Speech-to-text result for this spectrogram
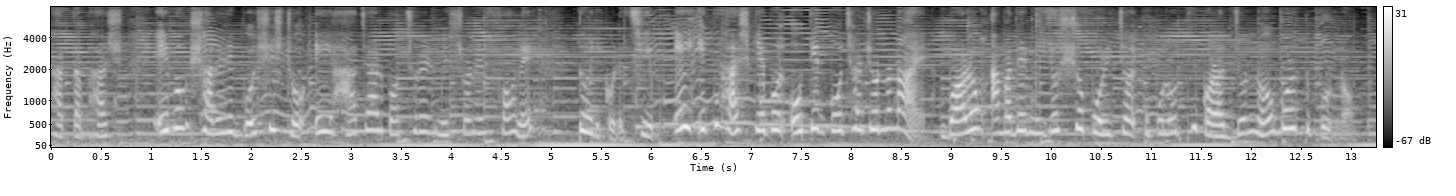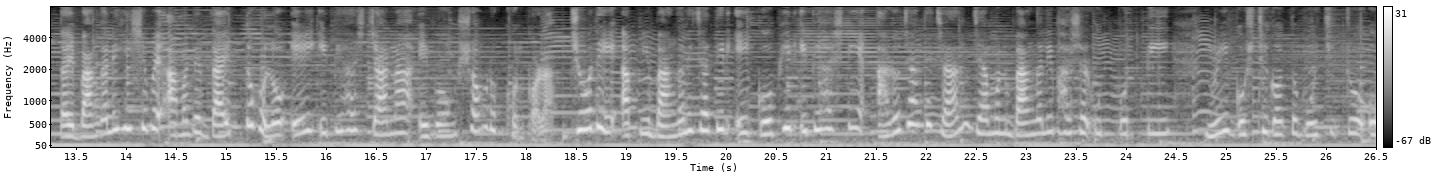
খাদ্যাভাস এবং শারীরিক বৈশিষ্ট্য এই হাজার বছরের মিশ্রণের ফলে তৈরি করেছি। এই ইতিহাস কেবল অতীত বোঝার জন্য নয়, বরং আমাদের নিজস্ব পরিচয় উপলব্ধি করার জন্য গুরুত্বপূর্ণ। তাই বাঙালি হিসেবে আমাদের দায়িত্ব হলো এই ইতিহাস জানা এবং সংরক্ষণ করা। যদি আপনি বাঙালি জাতির এই গভীর ইতিহাস নিয়ে আরও জানতে চান, যেমন বাঙালি ভাষার উৎপত্তি, নৃগোষ্ঠীগত বৈচিত্র্য ও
